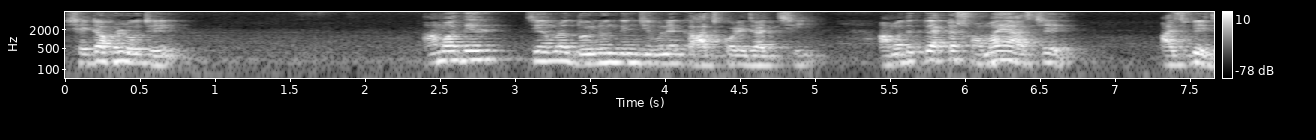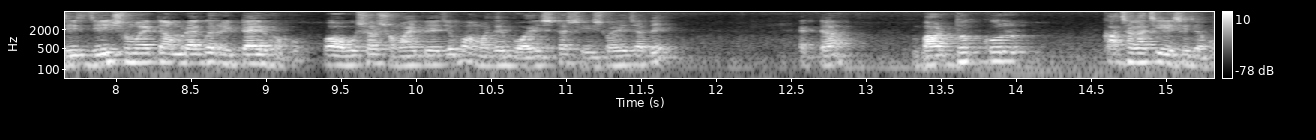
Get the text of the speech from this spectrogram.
সেটা হলো যে, আমাদের যে আমরা দৈনন্দিন জীবনে কাজ করে যাচ্ছি, আমাদের তো একটা সময় আছে, আসবে যে, যেই সময়টা আমরা একবার রিটায়ার হব বা অবসর সময় পেয়ে যাব, আমাদের বয়সটা শেষ হয়ে যাবে, একটা বার্ধক্যর কাছাকাছি এসে যাব,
